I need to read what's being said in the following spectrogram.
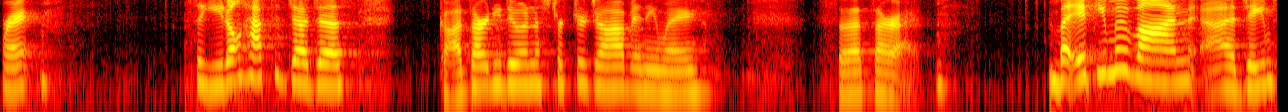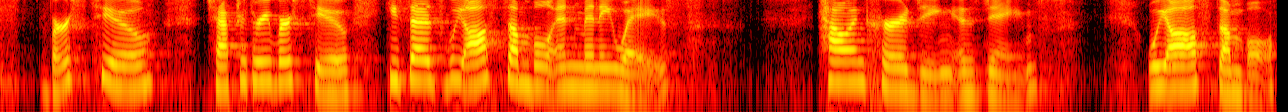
right? So you don't have to judge us. God's already doing a stricter job anyway, so that's all right. But if you move on, uh, James verse 2, chapter 3, verse 2, he says, We all stumble in many ways. How encouraging is James? We all stumble.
